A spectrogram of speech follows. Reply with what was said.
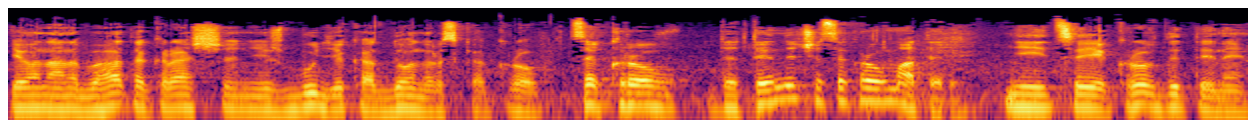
і вона набагато краща, ніж будь-яка донорська кров. Це кров дитини чи це кров матері? Ні, це є кров дитини.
